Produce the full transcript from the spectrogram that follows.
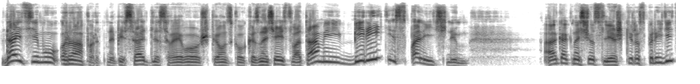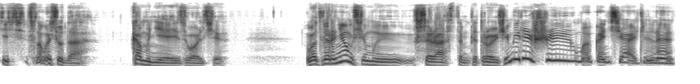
Дайте ему рапорт написать для своего шпионского казначейства, а там и берите с поличным – а как насчет слежки, распорядитесь снова сюда. Ко мне извольте. Вот вернемся мы с Ирастом Петровичем и решим окончательно,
